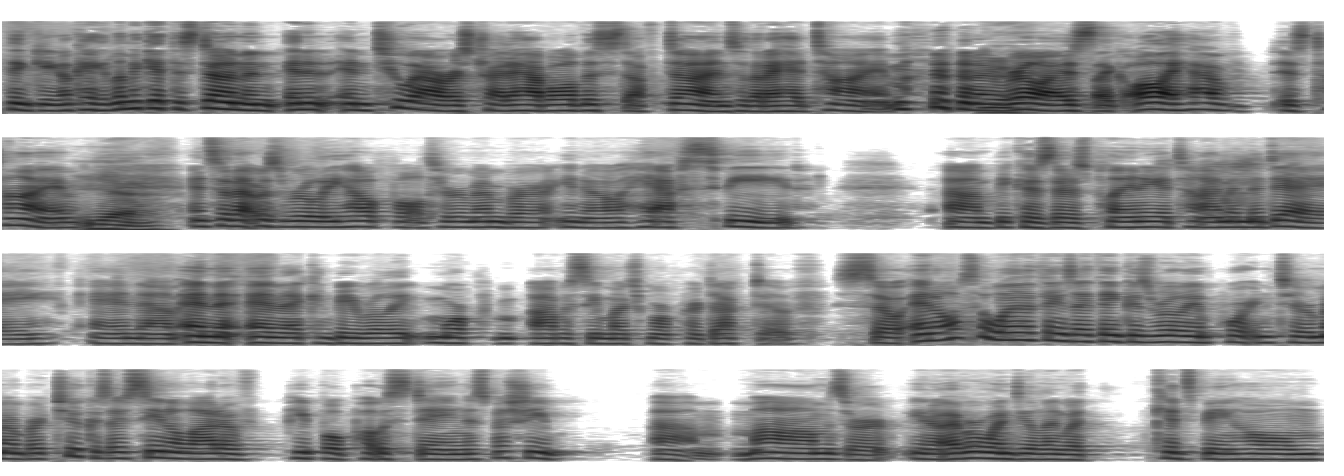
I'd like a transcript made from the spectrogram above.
thinking, okay, let me get this done and in, in, two hours try to have all this stuff done so that I had time. and I yeah. realized like all I have is time. Yeah. And so that was really helpful to remember, you know, half speed um, because there's plenty of time in the day, and um, and and that can be really more obviously much more productive. So, and also one of the things I think is really important to remember too, because I've seen a lot of people posting, especially um, moms or you know everyone dealing with kids being home,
